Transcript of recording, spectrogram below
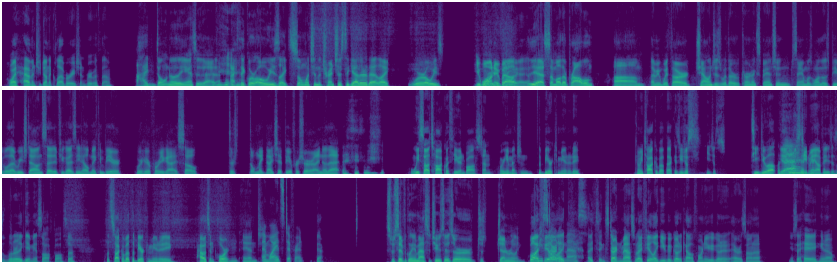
Why haven't you done a collaboration brew with them? I don't know the answer to that. I think we're always like so much in the trenches together that like we're always You want to, but about yeah, yeah. some other problem. Um, I mean, with our challenges with our current expansion, Sam was one of those people that reached out and said, "If you guys need help making beer, we're here for you guys." So, there's they'll make night shift beer for sure. I know that. We saw a talk with you in Boston where you mentioned the beer community. Can we talk about that? Because you just, you just, Teed you up. yeah, Yeah. you just teed me up. You just literally gave me a softball. So, let's talk about the beer community, how it's important, and and why it's different. Specifically in Massachusetts or just generally. well, Maybe I feel start in like Mass. I think start in Mass, but I feel like you could go to California, you could go to Arizona, you say, hey, you know,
